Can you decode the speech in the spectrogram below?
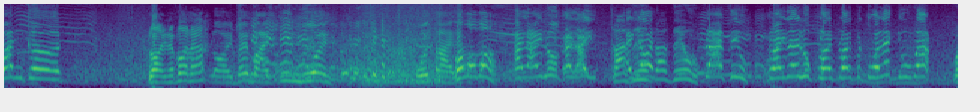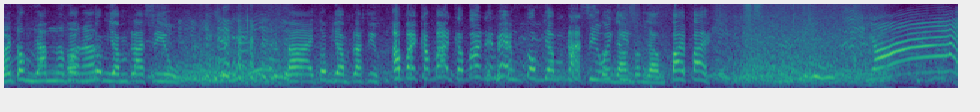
วันเกิดป ล่อยนะพ่อนะปล่อยบายบายกุ้งด้วยโอ้ยตายพ่อพ่อพ่ออะไรลูกอะไรปลาซิลไอ้น้อยปลาซิลปลาซิลปล่อยเลยลูกปล่อยปล่อยเป็นตัวเล็กอยู่บ้างไว้ต้มยำนะพ่อนะต้มยำปลาซิลตายต้มยำปลาซิลเอาไปกลับบ้านกลับบ้านให้แม่มึงต้มยำปลาซิลไว้กินต้มยำไปไปย้อย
